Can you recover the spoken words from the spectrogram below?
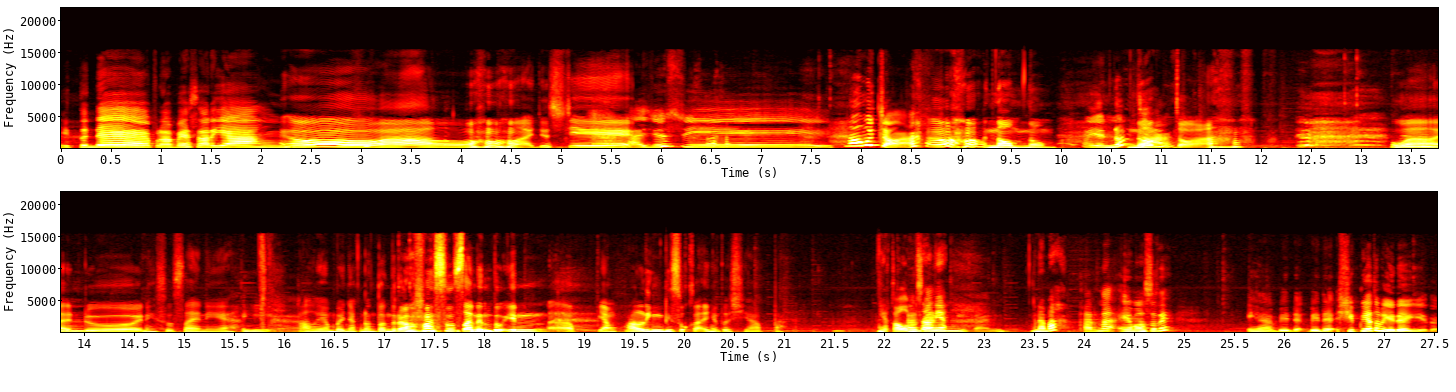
Itu deh profesor yang Oh, wow. 아저씨. aja sih. Nomu coa. Oh, nom, nom. Oh ya nom Nom coa. 좋아. Waduh, ini susah nih ya. Iya. Kalau yang banyak nonton drama susah nentuin uh, yang paling disukanya tuh siapa. Ya kalau Karena misalnya ini kan. kenapa? Karena ya maksudnya ya beda beda shipnya tuh beda gitu.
